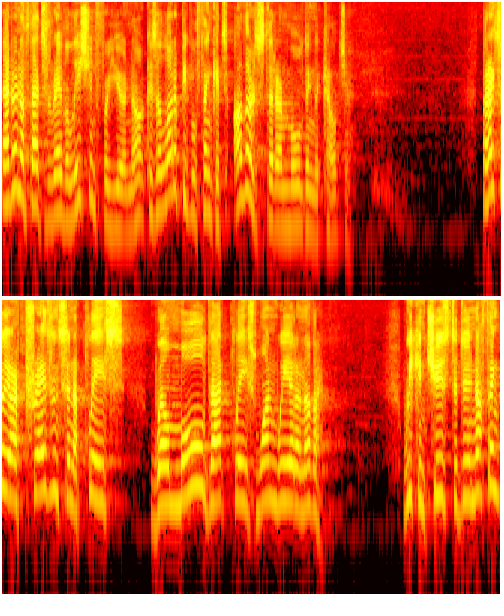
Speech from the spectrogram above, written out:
Now, I don't know if that's revelation for you or not, because a lot of people think it's others that are molding the culture. But actually, our presence in a place will mold that place one way or another. We can choose to do nothing.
